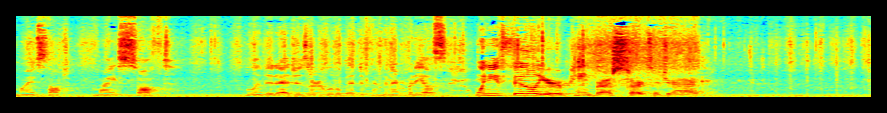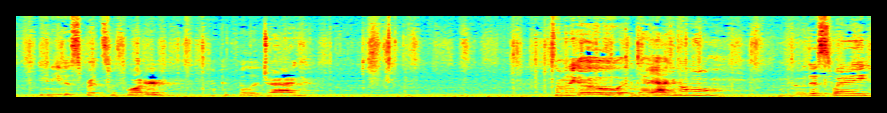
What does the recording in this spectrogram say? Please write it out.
My soft, my soft blended edges are a little bit different than everybody else. When you feel your paintbrush start to drag, you need to spritz with water. I can feel it drag. So I'm gonna go diagonal gonna go this way.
